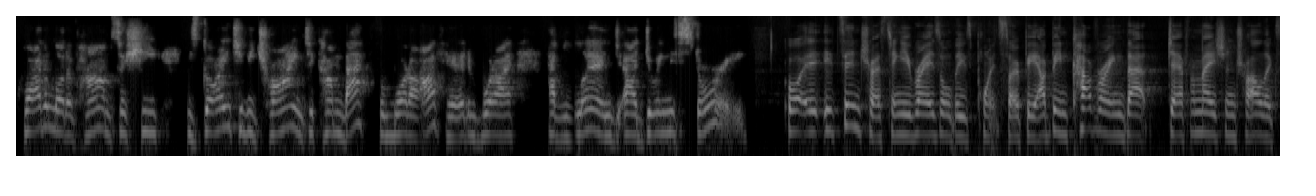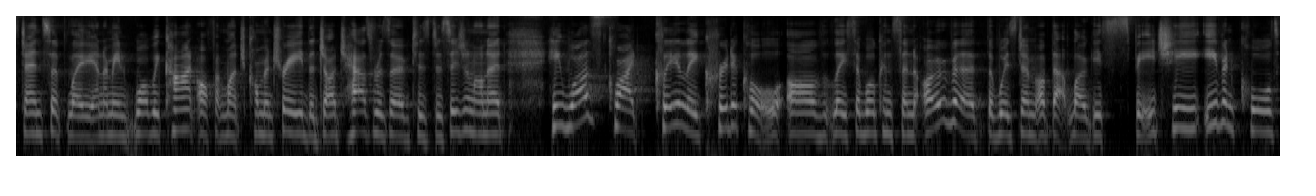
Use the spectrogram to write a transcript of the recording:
quite a lot of harm. So she is going to be trying to come back from what I've heard and what I have learned uh, doing this story. Well, it's interesting you raise all these points, Sophie. I've been covering that defamation trial extensively. And I mean, while we can't offer much commentary, the judge has reserved his decision on it. He was quite clearly critical of Lisa Wilkinson over the wisdom of that Logie speech. He even called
